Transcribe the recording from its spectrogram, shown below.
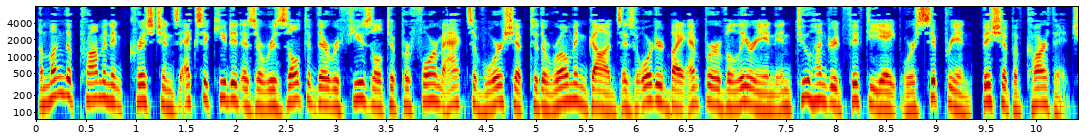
Among the prominent Christians executed as a result of their refusal to perform acts of worship to the Roman gods as ordered by Emperor Valerian in 258 were Cyprian, bishop of Carthage.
